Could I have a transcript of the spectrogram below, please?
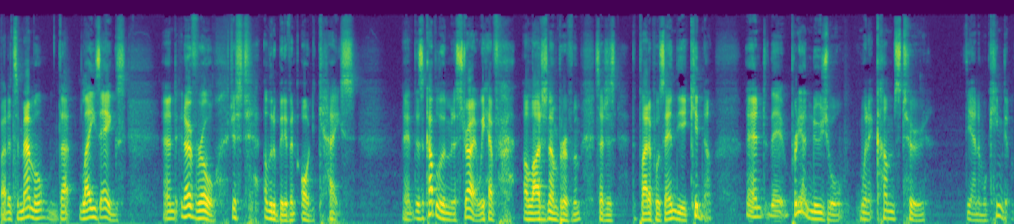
but it's a mammal that lays eggs, and, and overall, just a little bit of an odd case. And there's a couple of them in Australia. We have a large number of them, such as the platypus and the echidna, and they're pretty unusual when it comes to the animal kingdom.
